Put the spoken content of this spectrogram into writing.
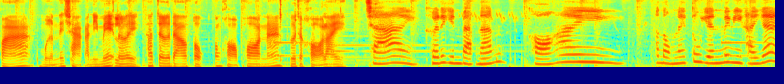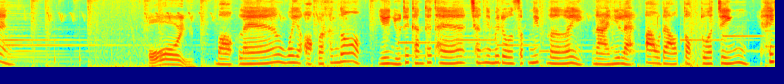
ฟ้า เหมือนในฉากอนิเมะเลย ถ้าเจอดาวตกต้องขอพรนะ เธอจะขออะไร ใช่ เคยได้ยินแบบนั้น ขอให้ ขนมในตู้เย็นไม่มีใครแย่ง โอ้ย บอกแล้วว่าอย่าออกมาข้างนอก ยืนอยู่ด้วยกันแท้ๆ ฉันยังไม่โดนสักนิดเลย นายนี่แหละเป้าดาวตกตัวจริงเฮ้ย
